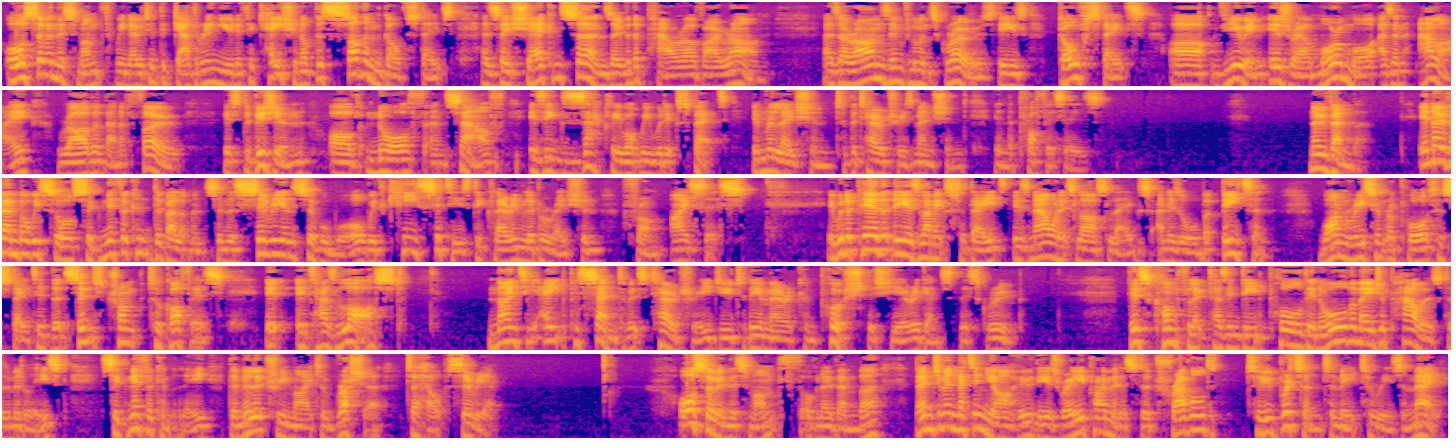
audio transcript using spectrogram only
Also, in this month, we noted the gathering unification of the southern Gulf states as they share concerns over the power of Iran. As Iran's influence grows, these Gulf states are viewing Israel more and more as an ally rather than a foe. This division of North and South is exactly what we would expect in relation to the territories mentioned in the prophecies. November. In November, we saw significant developments in the Syrian civil war, with key cities declaring liberation from ISIS. It would appear that the Islamic State is now on its last legs and is all but beaten. One recent report has stated that since Trump took office, it, it has lost 98% of its territory due to the American push this year against this group. This conflict has indeed pulled in all the major powers to the Middle East, significantly the military might of Russia to help Syria. Also in this month of November, Benjamin Netanyahu, the Israeli Prime Minister, travelled to Britain to meet Theresa May.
